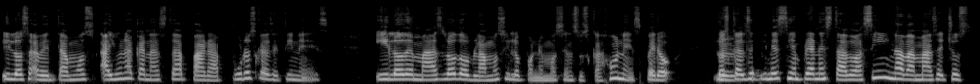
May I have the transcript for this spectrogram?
y los aventamos. Hay una canasta para puros calcetines y lo demás lo doblamos y lo ponemos en sus cajones, pero los Mm. calcetines siempre han estado así, nada más hechos.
